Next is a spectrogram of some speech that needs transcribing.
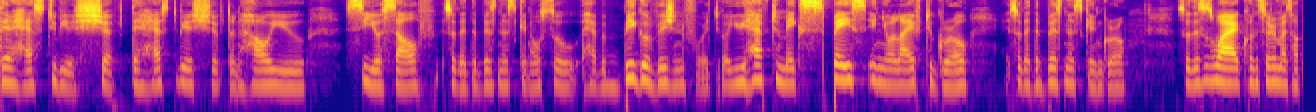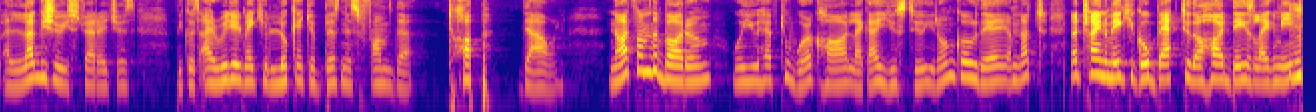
there has to be a shift. There has to be a shift on how you see yourself so that the business can also have a bigger vision for it to go. You have to make space in your life to grow so that the business can grow. So this is why I consider myself a luxury strategist because I really make you look at your business from the top down not from the bottom where you have to work hard like I used to. You don't go there. I'm not not trying to make you go back to the hard days like me.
